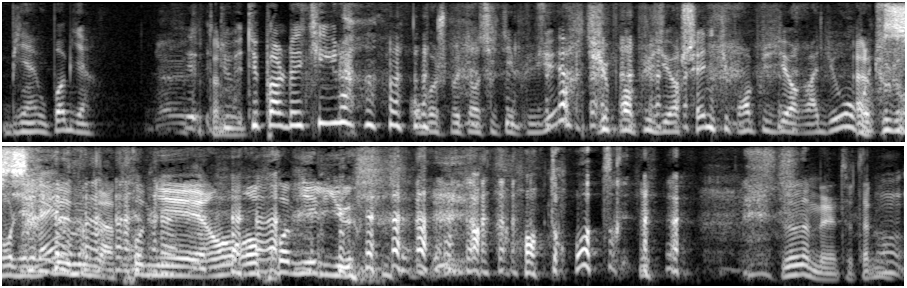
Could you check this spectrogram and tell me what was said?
bien ou pas bien. Totalement. Tu, tu parles de qui là? Oh, bah, je peux t'en citer plusieurs. Tu prends plusieurs chaînes, tu prends plusieurs radios, on voit toujours les mêmes, premier, en, en premier lieu. entre autres. Non, non, mais totalement. Mm.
